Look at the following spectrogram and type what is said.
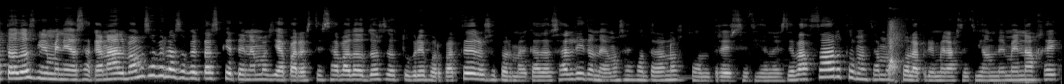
a todos, bienvenidos al canal. Vamos a ver las ofertas que tenemos ya para este sábado 2 de octubre por parte de los supermercados Aldi, donde vamos a encontrarnos con tres secciones de bazar. Comenzamos con la primera sección de menaje,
